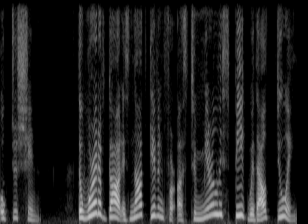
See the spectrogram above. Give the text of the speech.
Okju Shin. The Word of God is not given for us to merely speak without doing.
